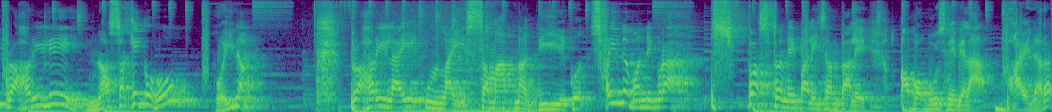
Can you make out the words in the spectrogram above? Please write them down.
प्रहरीले नसकेको हो? होइन। प्रहरीलाई उनलाई समात्न दिइएको छैन भन्ने कुरा स्पष्ट नेपाली जनताले अब बुझ्ने बेला भएन र।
